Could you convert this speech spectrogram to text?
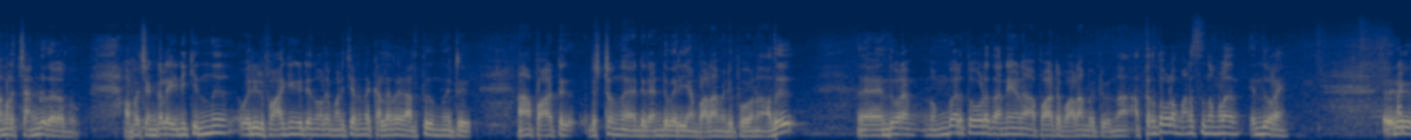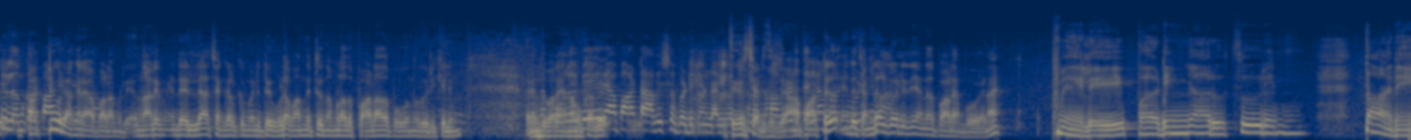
നമ്മളെ ചങ്ക് തകർന്നു. അപ്പോൾ ചെങ്കളെ എനിക്കിന്ന് വലിയൊരു ഭാഗ്യം കിട്ടിയെന്ന് പറയുന്നത് മണിച്ചേട്ടന്റെ കല്ലറ അടുത്ത് നിന്നിട്ട് ആ പാട്ട് ജസ്റ്റ് ഒന്ന് എന്റെ രണ്ട് വരി ഞാൻ പാടാൻ വേണ്ടി പോകണം അത് എന്തു പറയാം നൊമ്പരത്തോടെ തന്നെയാണ് ആ പാട്ട് പാടാൻ പറ്റൂ. എന്നാൽ അത്രത്തോളം മനസ്സ് നമ്മൾ എന്തു പറയാം? ഒരു പറ്റൂല, അങ്ങനെ ആ പാടാൻ പറ്റും എന്നാലും എന്റെ എല്ലാ ചങ്കൾക്കും വേണ്ടിയിട്ട് ഇവിടെ വന്നിട്ട് നമ്മളത് പാടാതെ പോകുന്നത് ഒരിക്കലും എന്ത് പറയാം നമുക്ക് ആ പാട്ട് ആവശ്യപ്പെട്ടിട്ടുണ്ടല്ലോ. തീർച്ചയായിട്ടും ആ പാട്ട് എന്റെ ചങ്കൾക്ക് വേണ്ടിയിട്ട് ഞാനത് പാടാൻ പോവുകയാണേ. മേലെ പടിഞ്ഞാറു സൂര്യൻ താനേ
